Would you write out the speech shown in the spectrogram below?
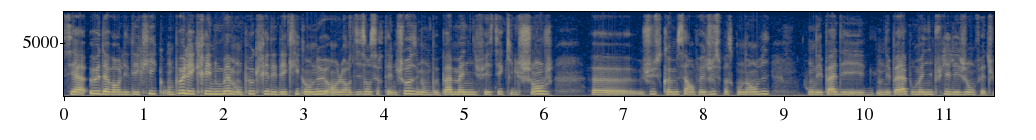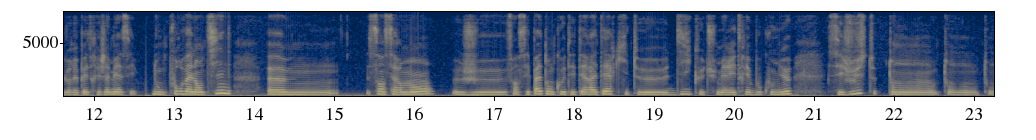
c'est à eux d'avoir les déclics. On peut les créer nous-mêmes, on peut créer des déclics en eux en leur disant certaines choses, mais on peut pas manifester qu'ils changent euh, juste comme ça, en fait, juste parce qu'on a envie. On n'est pas, là pour manipuler les gens, en fait, je le répéterai jamais assez. Donc pour Valentine, euh, sincèrement, je... enfin, c'est pas ton côté terre à terre qui te dit que tu mériterais beaucoup mieux, c'est juste ton, ton, ton,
